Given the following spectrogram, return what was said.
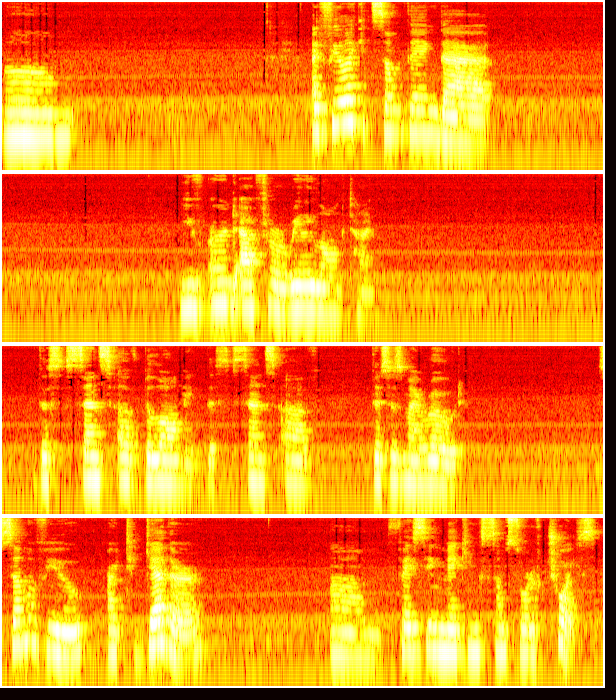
Um, I feel like it's something that you've earned after a really long time. This sense of belonging, this sense of this is my road. Some of you are together um, facing making some sort of choice.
